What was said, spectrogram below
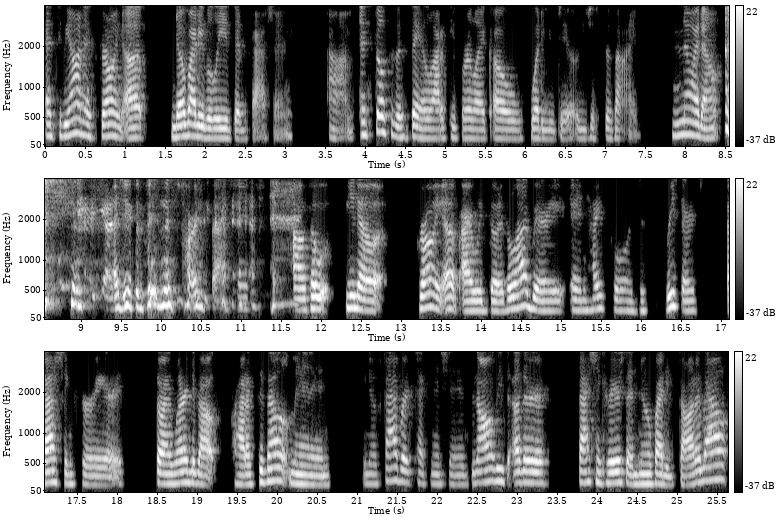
And to be honest, growing up, nobody believed in fashion. Um, and still to this day, a lot of people are like, oh, what do you do? You just design. No, I don't. I do the business part of fashion. Um, so, you know, growing up, I would go to the library in high school and just research fashion careers. So I learned about product development and, you know, fabric technicians and all these other fashion careers that nobody thought about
